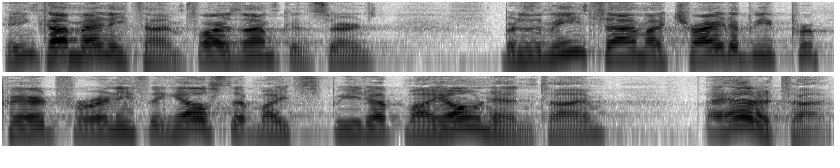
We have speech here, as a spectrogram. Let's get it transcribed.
He can come anytime, as far as I'm concerned. But in the meantime, I try to be prepared for anything else that might speed up my own end time ahead of time.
